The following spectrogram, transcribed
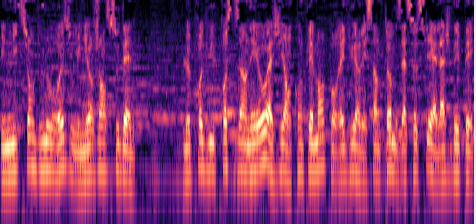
une miction douloureuse ou une urgence soudaine. Le produit Prostzin Neo agit en complément pour réduire les symptômes associés à l'HBP.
